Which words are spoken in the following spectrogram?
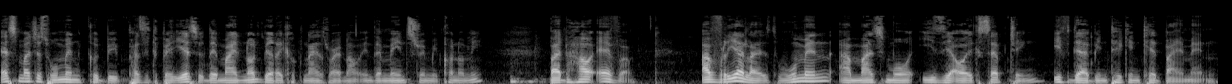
As much as women could be participating, yes, they might not be recognized right now in the mainstream economy. But however, I've realized women are much more easier or accepting if they have been taken care of by a man.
